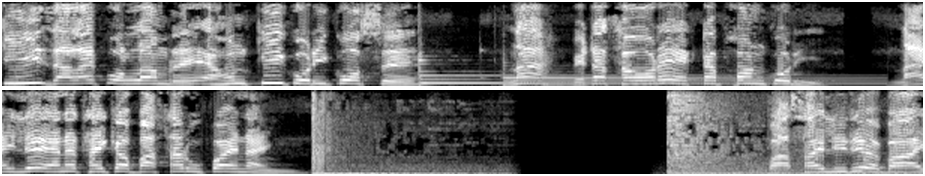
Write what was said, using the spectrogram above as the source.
কি জ্বালায় পড়লাম রে এখন কি করি কছে না বেটা ছাওরে একটা ফোন করি। নাইলে এনে থাইকা বাসার উপায় নাই। বাসাইলি রে ভাই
